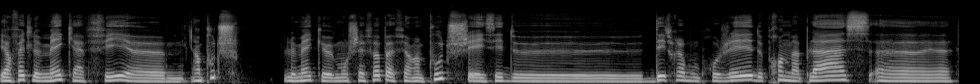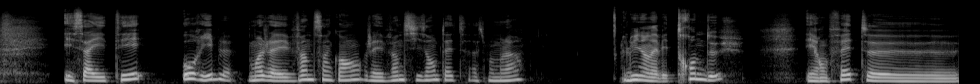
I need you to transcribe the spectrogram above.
Et en fait, le mec a fait un putsch. Le mec, mon chef-op, a fait un putsch et a essayé de détruire mon projet, de prendre ma place. et ça a été horrible. Moi, j'avais 25 ans, j'avais 26 ans peut-être à ce moment-là. Lui, il en avait 32. Et en fait, euh,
